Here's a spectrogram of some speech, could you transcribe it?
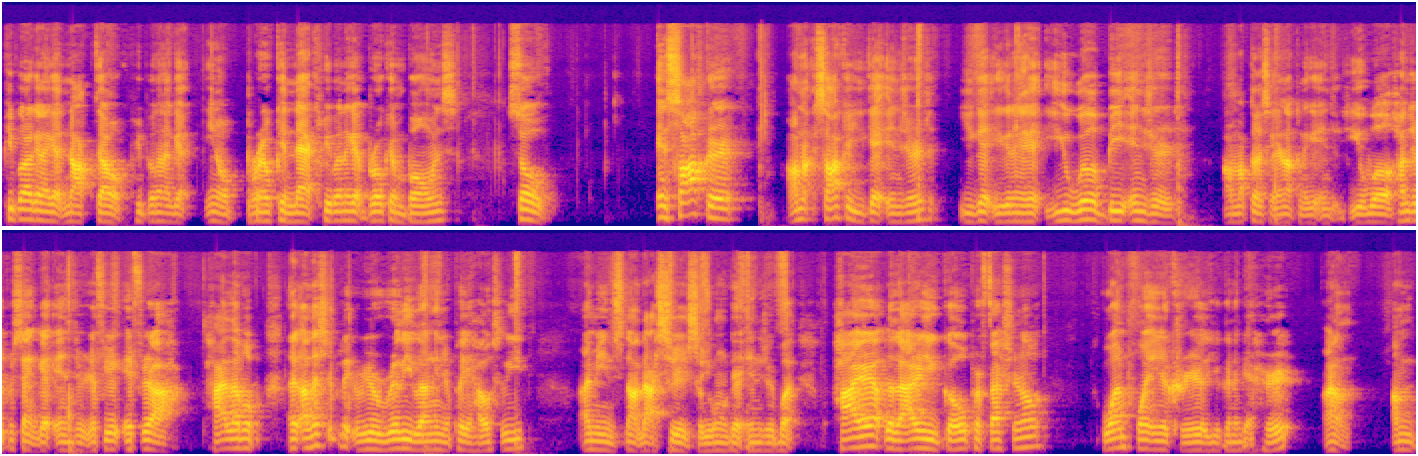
People are gonna get knocked out. People are gonna get you know broken necks. People are gonna get broken bones. So in soccer, I'm not soccer. You get injured. You get you're gonna get you will be injured. I'm not gonna say you're not gonna get injured. You will 100 percent get injured if you're if you're a high level like, unless you're, play, you're really young and you play house league. I mean, it's not that serious, so you won't get injured. But higher up the ladder you go, professional, one point in your career you're gonna get hurt. I don't. I'm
